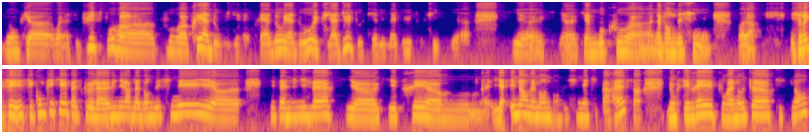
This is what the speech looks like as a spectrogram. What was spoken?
donc euh, voilà, c'est plus pour pour pré-ado, je dirais, pré-ado et ado, et puis adultes aussi, il y a des adultes aussi qui, qui, qui, aiment beaucoup la bande dessinée. Voilà. Et c'est vrai que c'est compliqué parce que l'univers de la bande dessinée, c'est un univers qui, qui est très, il y a énormément de bandes dessinées qui paraissent. Donc c'est vrai pour un auteur qui se lance,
